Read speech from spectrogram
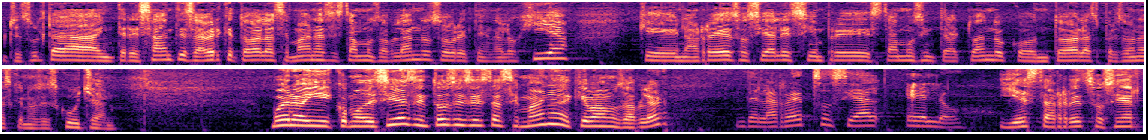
Resulta interesante saber que todas las semanas estamos hablando sobre tecnología que en las redes sociales siempre estamos interactuando con todas las personas que nos escuchan. Bueno, y como decías, entonces esta semana, ¿de qué vamos a hablar? De la red social Elo. ¿Y esta red social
